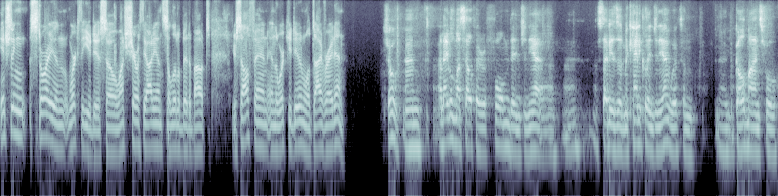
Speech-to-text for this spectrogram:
Interesting story and work that you do. So, why don't you share with the audience a little bit about yourself and, and the work you do, and we'll dive right in. Sure. Um, I labeled myself a reformed engineer. Uh, I studied as a mechanical engineer, worked on uh, gold mines for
